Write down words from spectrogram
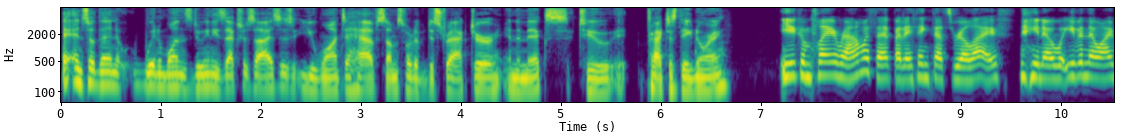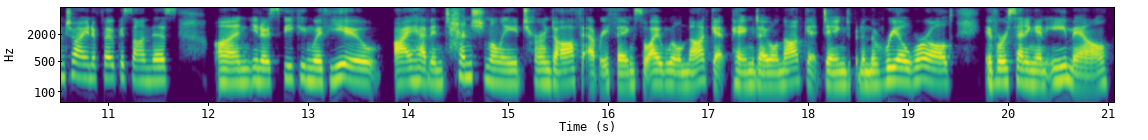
And so then when one's doing these exercises, you want to have some sort of distractor in the mix to eh, practice the ignoring? You can play around with it, but I think that's real life. You know, even though I'm trying to focus on this, on, you know, speaking with you, I have intentionally turned off everything. So I will not get pinged. I will not get dinged. But in the real world, if we're sending an email,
